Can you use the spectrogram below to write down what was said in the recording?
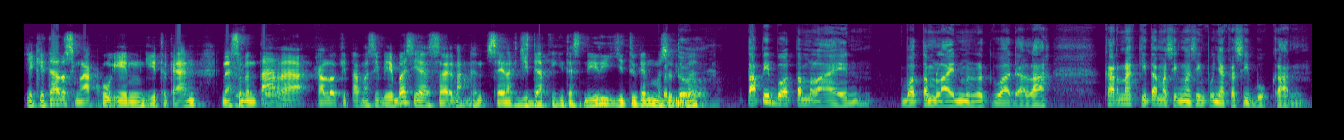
ya kita harus ngelakuin gitu kan. Nah gitu. sementara kalau kita masih bebas ya saya enak saya enak jidatnya kita sendiri gitu kan maksud gue. Tapi bottom line, bottom line menurut gue adalah karena kita masing-masing punya kesibukan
